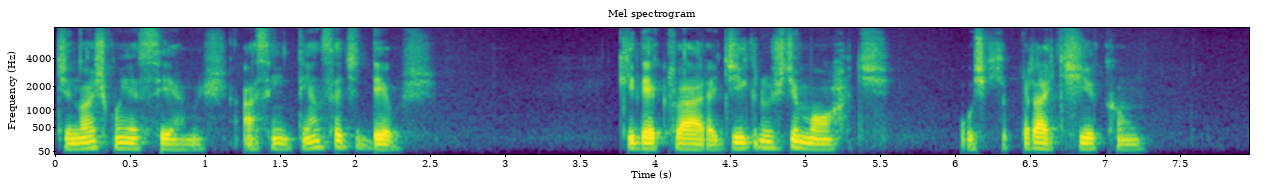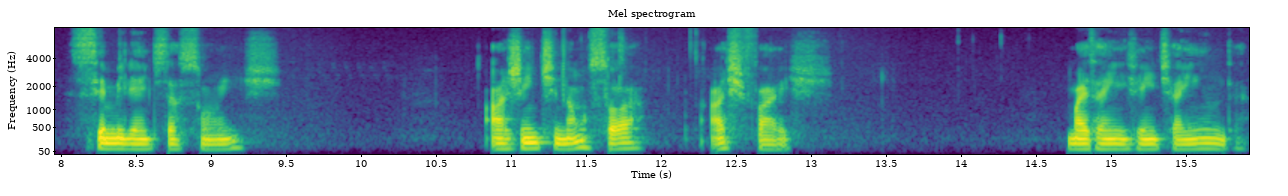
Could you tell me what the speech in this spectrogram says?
de nós conhecermos a sentença de Deus, que declara dignos de morte os que praticam semelhantes ações, a gente não só as faz, mas a gente ainda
